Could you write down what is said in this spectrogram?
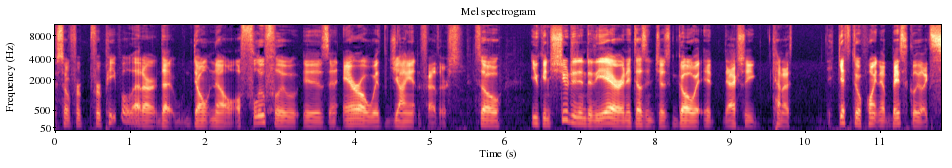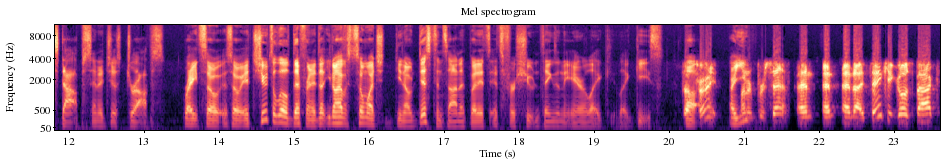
so for for people that are that don't know, a flu flu is an arrow with giant feathers. So you can shoot it into the air and it doesn't just go. It, it actually kind of it gets to a point that basically like stops and it just drops. Right. So so it shoots a little different. It, you don't have so much you know distance on it, but it's it's for shooting things in the air like like geese. That's Uh, right. are you- hundred percent? And and and I think it goes back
